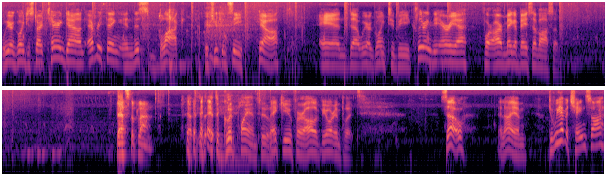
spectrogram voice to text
We are going to start tearing down everything in this block, which you can see here. And uh, we are going to be clearing the area for our mega base of awesome. That's the plan. That's, it's a good plan too. Thank you for all of your input. So, and I am. Do we have a chainsaw?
